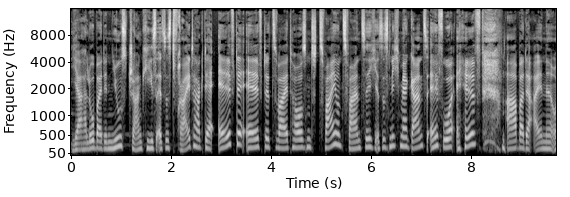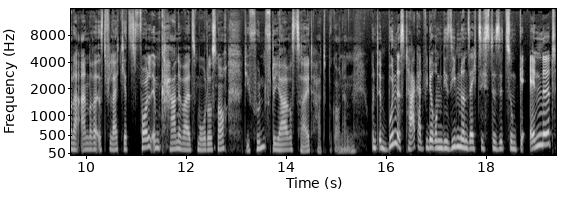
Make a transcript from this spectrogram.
Ja, hallo bei den News Junkies. Es ist Freitag, der 11.11.2022. Es ist nicht mehr ganz 11.11 Uhr, .11, aber der eine oder andere ist vielleicht jetzt voll im Karnevalsmodus noch. Die fünfte Jahreszeit hat begonnen. Und im Bundestag hat wiederum die 67. Sitzung geendet.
